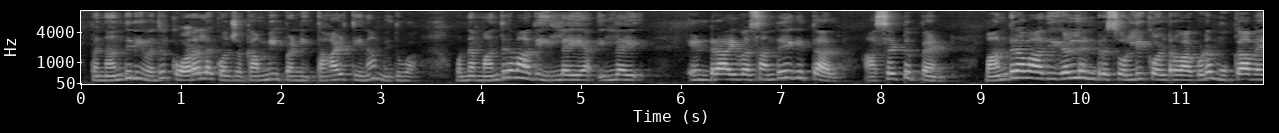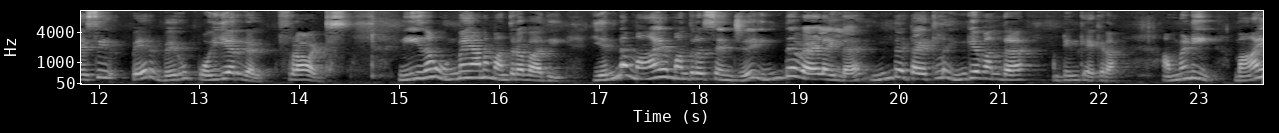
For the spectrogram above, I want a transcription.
இப்போ நந்தினி வந்து குரலை கொஞ்சம் கம்மி பண்ணி தாழ்த்தினா மெதுவாக உன்னை மந்திரவாதி இல்லையா இல்லை என்றா இவ சந்தேகித்தாள். அசட்டு பெண். மந்திரவாதிகள் என்று சொல்லிக் கொள்றவா கூட முக்காவாசி பேர் வெறும் பொய்யர்கள் ஃப்ராட்ஸ் நீ தான் உண்மையான மந்திரவாதி. என்ன மாய மந்திரம் செஞ்சு இந்த வேலையில் இந்த டயத்தில் இங்கே வந்த? அப்படின்னு கேட்குறா அம்மணி மாய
